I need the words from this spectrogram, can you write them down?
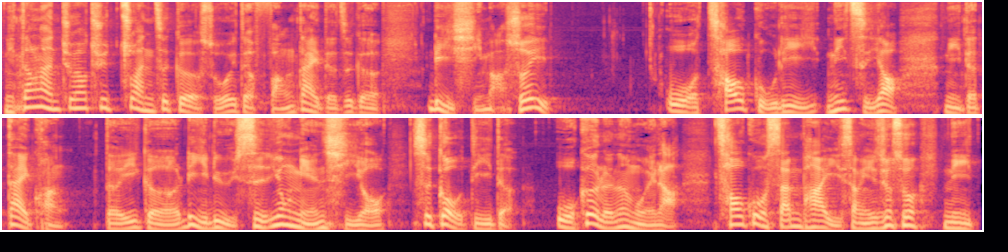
你当然就要去赚这个所谓的房贷的这个利息嘛。所以，我超鼓励你，只要你的贷款的一个利率是用年息哦，是够低的。我个人认为啦，超过三趴以上，也就是说你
